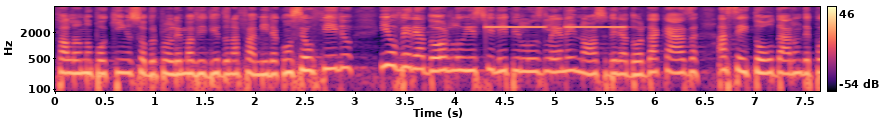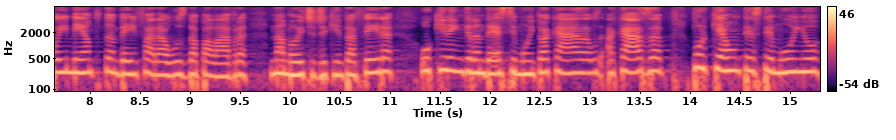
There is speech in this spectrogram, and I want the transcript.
falando um pouquinho sobre o problema vivido na família com seu filho, e o vereador Luiz Felipe Luz Lena, nosso vereador da casa, aceitou dar um depoimento, também fará uso da palavra na noite de quinta-feira, o que engrandece muito a casa, a casa, porque é um testemunho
